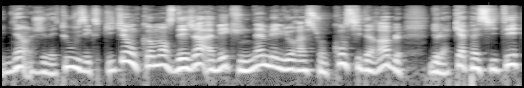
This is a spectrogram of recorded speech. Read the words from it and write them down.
Eh bien je vais tout vous expliquer. On commence déjà avec une amélioration considérable de la capacité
